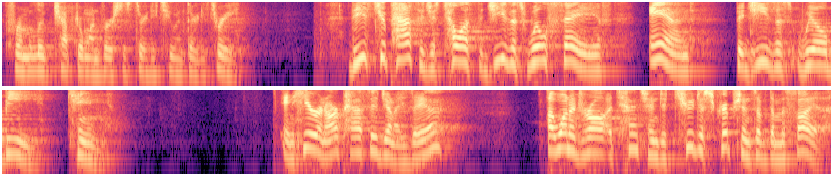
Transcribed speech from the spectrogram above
From Luke chapter 1, verses 32 and 33. These two passages tell us that Jesus will save and that Jesus will be king. And here in our passage in Isaiah, I want to draw attention to two descriptions of the Messiah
